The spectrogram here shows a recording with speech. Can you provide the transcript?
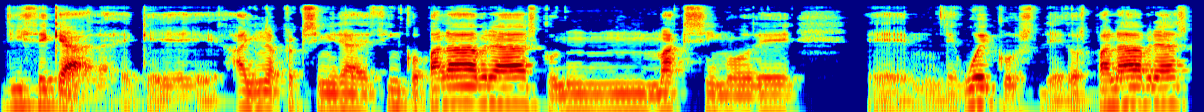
dice que, hay una proximidad de cinco palabras con un máximo de, eh, huecos de dos palabras.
